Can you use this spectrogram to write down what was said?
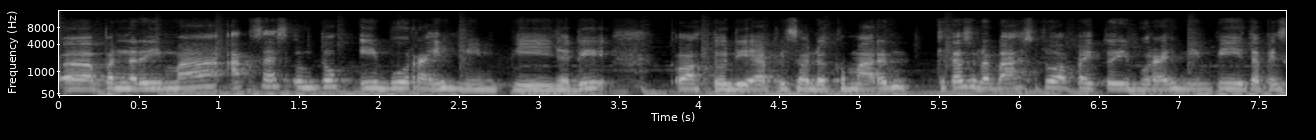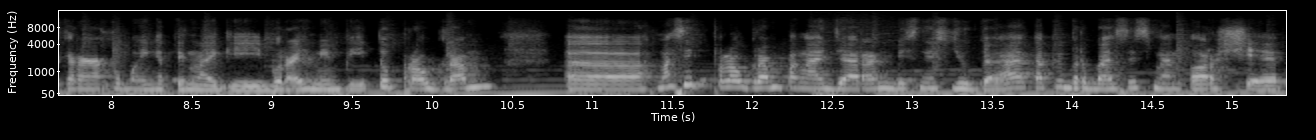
uh, penerima akses untuk Ibu Raih Mimpi. Jadi waktu di episode kemarin kita sudah bahas tuh apa itu Ibu Raih Mimpi, tapi sekarang aku mau ingetin lagi. Ibu Raih Mimpi itu program uh, masih program pengajaran bisnis juga tapi berbasis mentorship.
